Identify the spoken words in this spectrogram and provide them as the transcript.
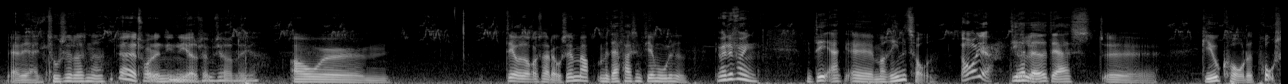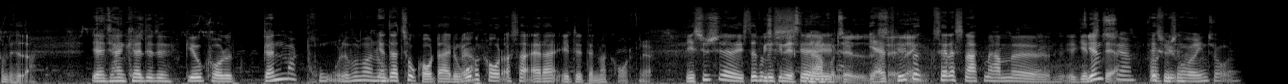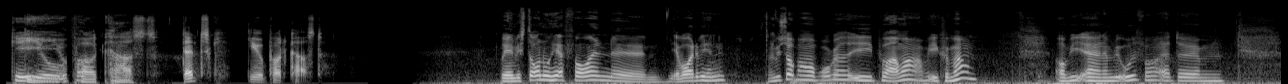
ja, det er en tusind eller sådan noget. Ja, jeg tror, det er 9,99 i øjeblikket. Og øh, derudover så er der OSM-map, men der er faktisk en fjerde mulighed. Hvad er det for en? Det er øh, Marinetorvet. Nå ja. De har lavet deres øh, geokortet Pro, som det hedder. Ja, han kaldte det geokortet Danmark Pro, eller hvad var det nu? Ja, der er to kort. Der er et Ja. Europakort, og så er der et øh, Danmark-kort. Ja. Men jeg synes, øh, i stedet for... Vi skal næsten have ham fortælle Ja, skal vi ikke? selv at snakke med ham, øh, Jens, Jens, der? ja. Det synes jeg. Marinetorvet. Geopodcast. Dansk Geopodcast. Brian, vi står nu her foran... Øh, ja, hvor er det vi er henne? Vi står på Amagerbrogade i, på Amager i København, og vi er nemlig ude for at, øh,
